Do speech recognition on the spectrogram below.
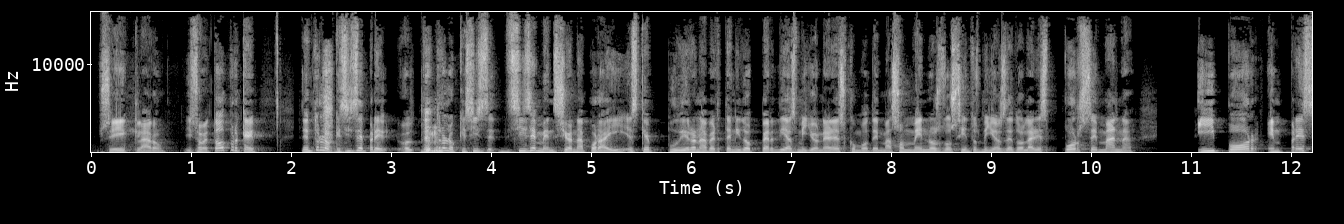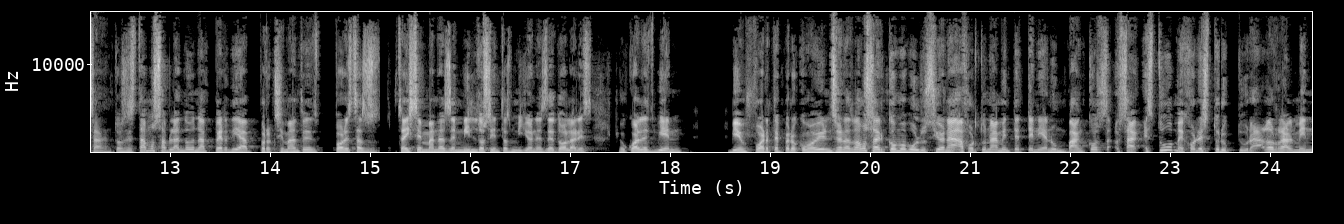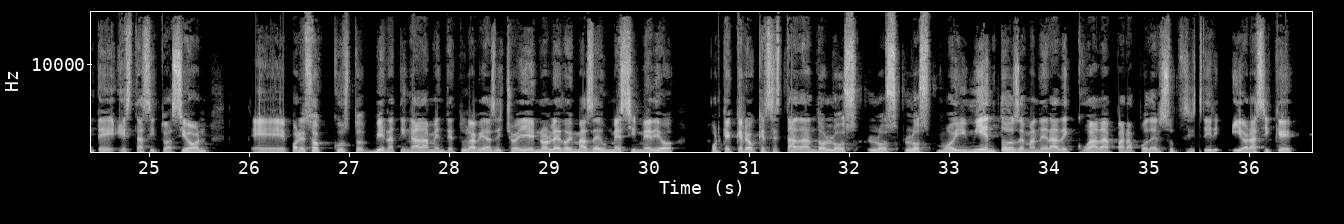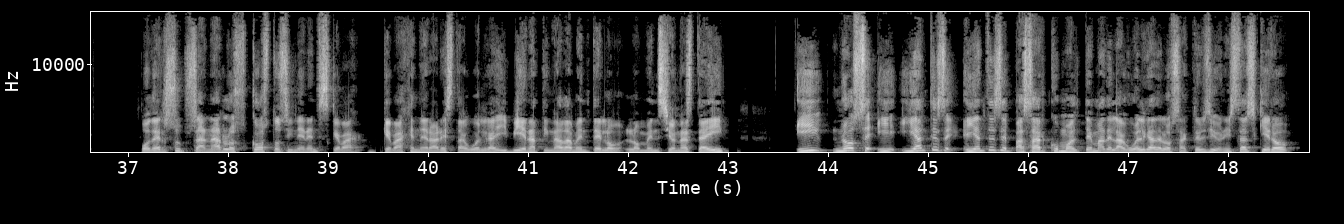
Sí, claro. Y sobre todo porque Dentro de lo que sí se dentro de lo que sí sí se menciona por ahí es que pudieron haber tenido pérdidas millonarias como de más o menos 200 millones de dólares por semana y por empresa. Entonces estamos hablando de una pérdida aproximadamente por estas seis semanas de 1.200 millones de dólares, lo cual es bien, bien fuerte, pero como bien mencionas, vamos a ver cómo evoluciona. Afortunadamente tenían un banco, o sea, estuvo mejor estructurado realmente esta situación. Eh, por eso, justo bien atinadamente tú le habías dicho, oye, no le doy más de un mes y medio porque creo que se está dando los, los, los movimientos de manera adecuada para poder subsistir y ahora sí que poder subsanar los costos inherentes que va, que va a generar esta huelga y bien atinadamente lo, lo mencionaste ahí. Y no sé, y, y, antes de, y antes de pasar como al tema de la huelga de los actores y guionistas, quiero,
